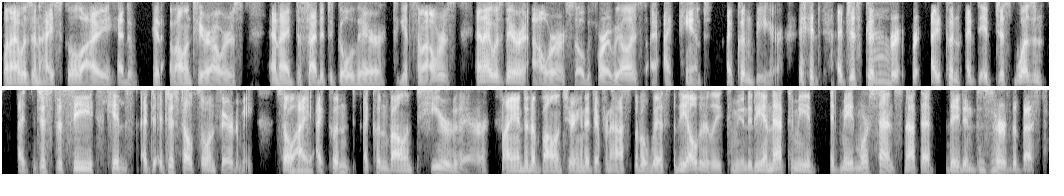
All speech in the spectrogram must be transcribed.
When I was in high school, I had to get volunteer hours, and I decided to go there to get some hours. And I was there an hour or so before I realized I, I can't. I couldn't be here. It, I just couldn't. Wow. I couldn't. it just wasn't I, just to see kids, it just felt so unfair to me. So mm-hmm. I, I couldn't, I couldn't volunteer there. I ended up volunteering in a different hospital with the elderly community. And that to me, it, it made more sense. Not that they didn't deserve the best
